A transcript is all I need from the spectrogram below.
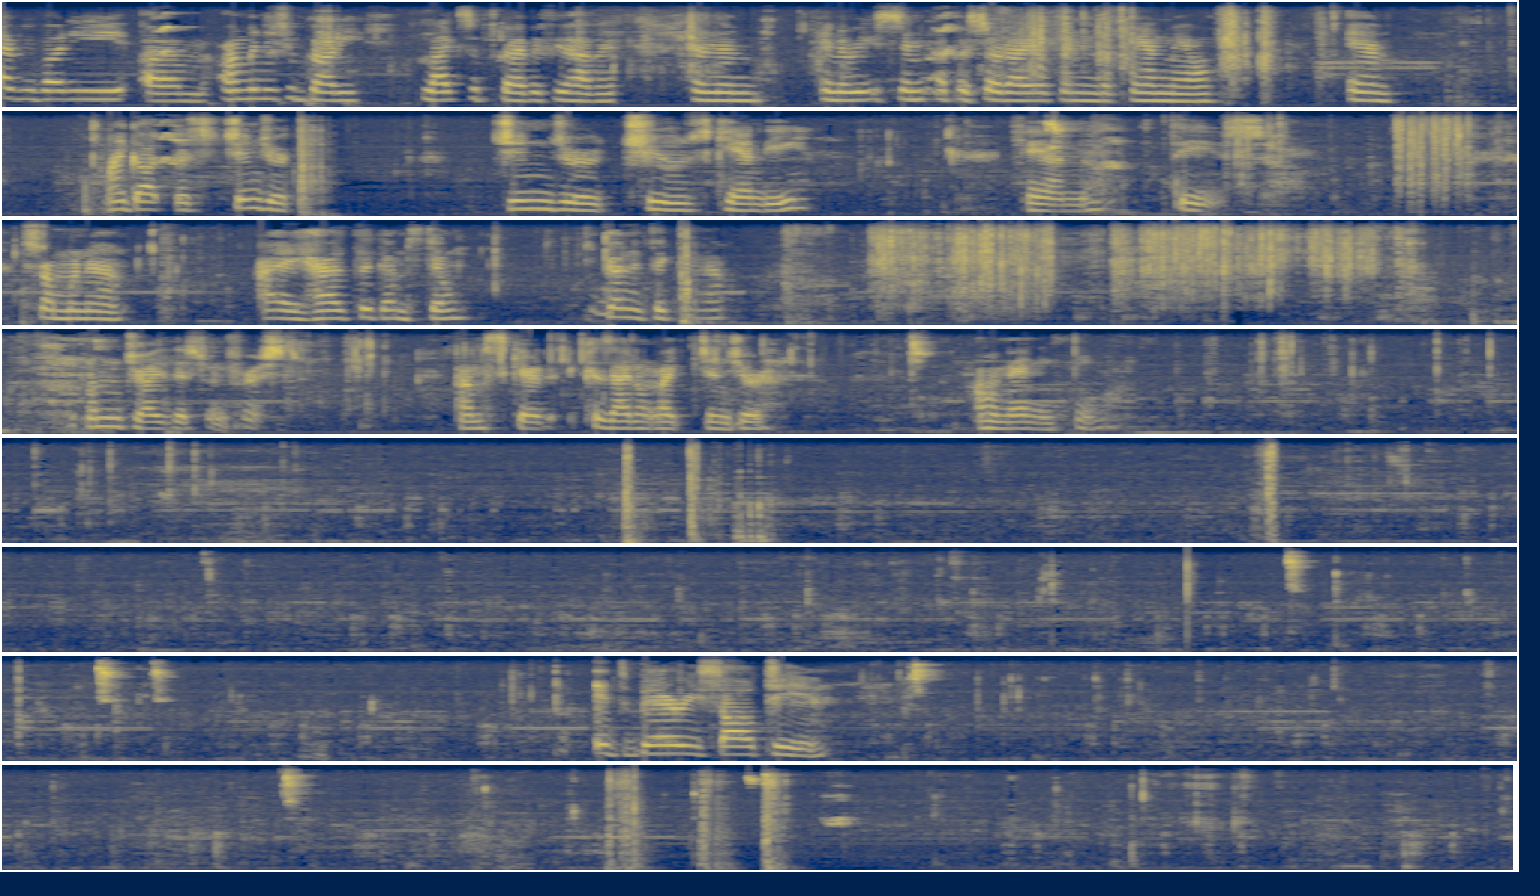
everybody, um, I'm Manish Bugatti. Like, subscribe if you haven't. And then in a recent episode, I opened the fan mail, and I got this ginger ginger chews candy and these. So I'm gonna. I have the gum still. Gonna take that out. I'm gonna try this one first. I'm scared because I don't like ginger on anything. It's very salty.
